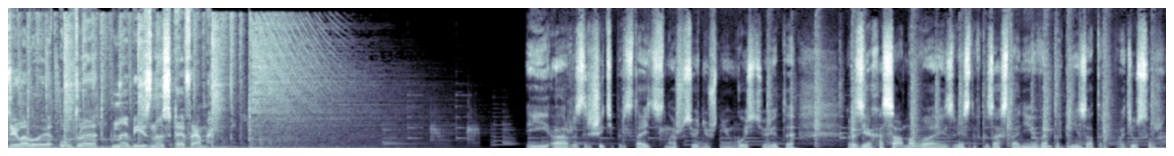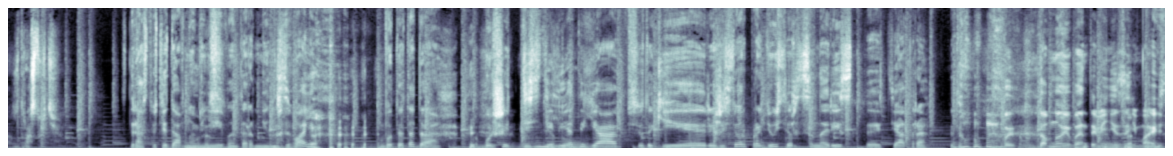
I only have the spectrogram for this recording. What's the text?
Деловое утро на бизнес FM. И а, разрешите представить нашу сегодняшнюю гостью. Это Разия Хасанова, известный в Казахстане ивент-организатор, продюсер. Здравствуйте. Здравствуйте, давно ну, меня ивентером не называли. Вот это да. Больше 10 лет ну. я все-таки режиссер, продюсер, сценарист э, театра. Поэтому давно ивентами не занимаюсь.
